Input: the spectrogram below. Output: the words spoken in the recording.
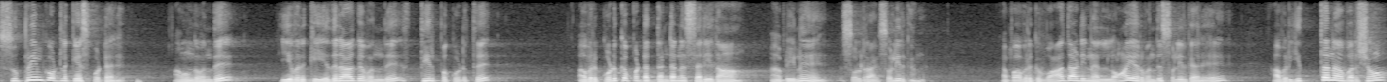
சுப்ரீம் கோர்ட்டில் கேஸ் போட்டார். அவங்க வந்து இவருக்கு எதிராக வந்து தீர்ப்பை கொடுத்து அவர் கொடுக்கப்பட்ட தண்டனை சரிதான் அப்படின்னு சொல்கிறாங்க சொல்லியிருக்காங்க. அப்போ அவருக்கு வாதாடின லாயர் வந்து சொல்லியிருக்காரு அவர் இத்தனை வருஷம்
